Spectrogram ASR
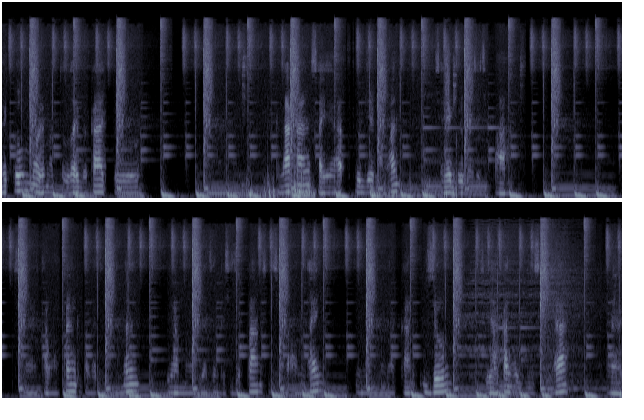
Assalamualaikum warahmatullahi wabarakatuh. Kenalkan saya Rudi Nawan, saya guru bahasa Jepang. Saya tawarkan kepada teman-teman yang mau belajar bahasa Jepang secara online dengan menggunakan Zoom. Silahkan hubungi saya, eh,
